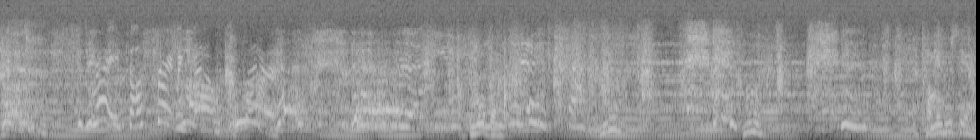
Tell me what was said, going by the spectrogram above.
This. Right, so straight. We've got Oh, come on. Come on, back. Come on. Tell me who's there.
